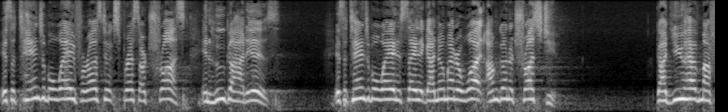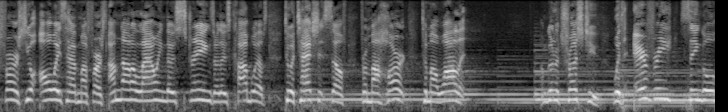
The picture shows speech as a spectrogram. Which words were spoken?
It's a tangible way for us to express our trust in who God is. It's a tangible way to say that, God, no matter what, I'm going to trust you. God, you have my first. You'll always have my first. I'm not allowing those strings or those cobwebs to attach itself from my heart to my wallet. I'm going to trust you with every single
